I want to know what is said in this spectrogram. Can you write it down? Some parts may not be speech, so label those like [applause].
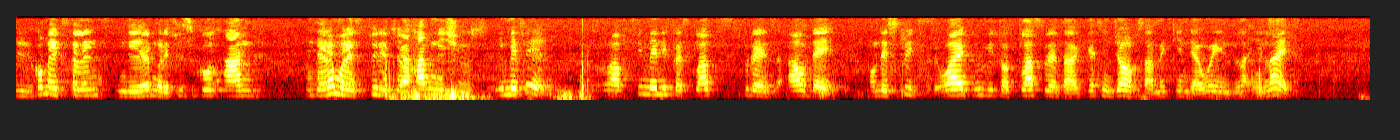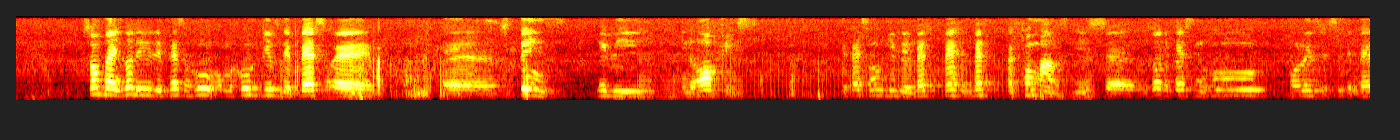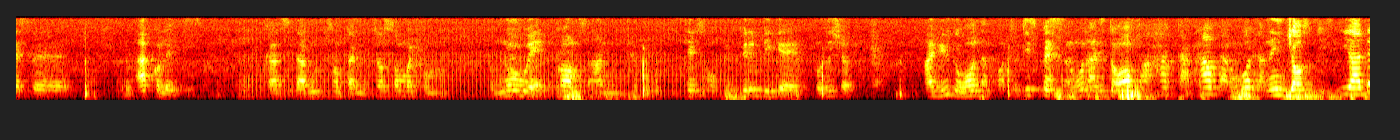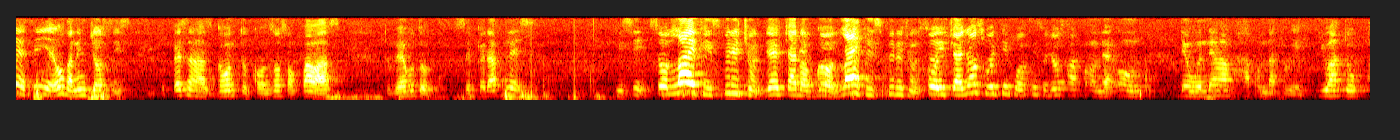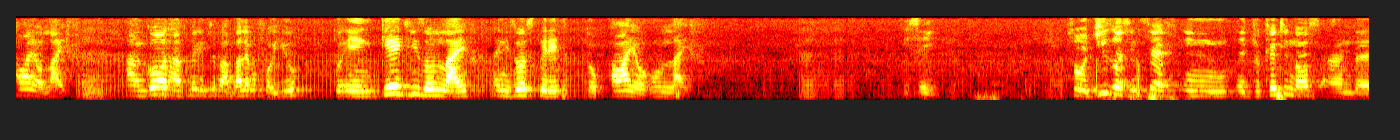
you become excellent in the realm of the physical and in the realm of the spirit, you are having issues, you may fail. We have seen many first class students out there on the streets, while maybe third class students are getting jobs, are making their way in, in life. Sometimes not even the person who who gives the best uh, uh, things, maybe in the office. The person who gives the best best, best performance is, uh, is not the person who always receives the best uh, accolades. That sometimes it's just someone from, from nowhere comes and takes up a very big uh, position. And you need to wonder, but this person, what has it to offer? How can, how can, what is an injustice? You are there saying, what an injustice. The person has gone to consult some powers to be able to secure that place. You see, so life is spiritual, dear child of God. Life is spiritual. So if you are just waiting for things to just happen on their own, they will never happen that way. You have to power your life. And God has made himself available for you to engage his own life and his own spirit to power your own life. You see. So Jesus himself, in educating us and uh,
